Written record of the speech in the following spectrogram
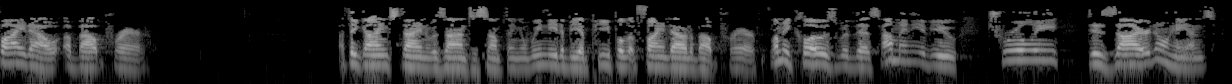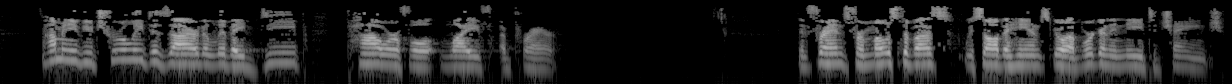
find out about prayer. I think Einstein was on to something, and we need to be a people that find out about prayer. Let me close with this. How many of you truly desire, no hands, how many of you truly desire to live a deep, powerful life of prayer? And friends, for most of us, we saw the hands go up. We're going to need to change.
